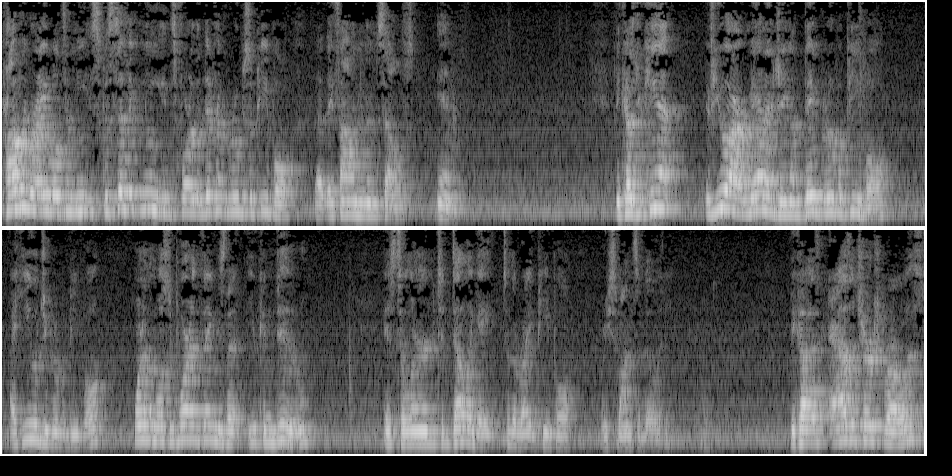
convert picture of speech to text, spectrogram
probably were able to meet specific needs for the different groups of people that they found themselves in. Because you can't, if you are managing a big group of people, a huge group of people, one of the most important things that you can do is to learn to delegate to the right people responsibility. Because as a church grows,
